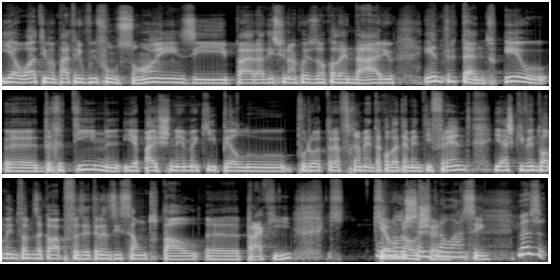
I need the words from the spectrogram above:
e é ótima para atribuir funções e para adicionar coisas ao calendário. Entretanto, eu uh, derreti-me e apaixonei-me aqui pelo, por outra ferramenta completamente diferente e acho que eventualmente vamos acabar por fazer transição total uh, para aqui. Que, que o é o Notion, Notion para lá. Sim. Mas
